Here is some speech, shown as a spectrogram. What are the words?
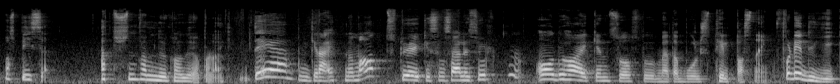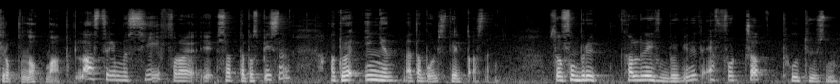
å spise. 1500 kalorier per dag. Det er greit med mat. Du er ikke så særlig sulten, og du har ikke en så stor metabolsk tilpasning fordi du gir kroppen nok mat. La oss til og med si, for å sette det på spissen, at du har ingen metabolsk tilpasning. Så forbruk, kaloriforbruket ditt er fortsatt 2000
